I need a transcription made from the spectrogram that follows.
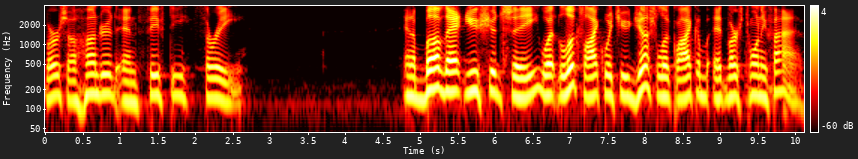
Verse 153. And above that, you should see what looks like what you just look like at verse 25.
